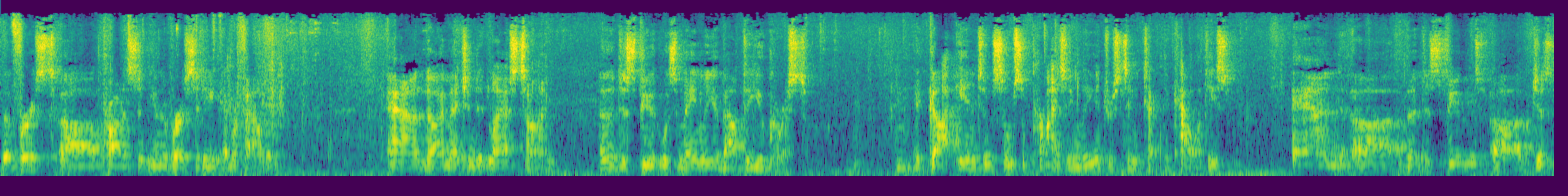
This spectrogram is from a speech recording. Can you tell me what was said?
the first uh, Protestant university ever founded. And I mentioned it last time. And the dispute was mainly about the Eucharist. It got into some surprisingly interesting technicalities. And uh, the dispute uh, just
